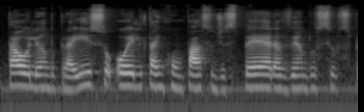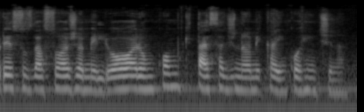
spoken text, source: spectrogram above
está olhando para isso ou ele está em compasso de espera, vendo se os preços da soja melhoram? Como que está essa dinâmica em Correntina?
